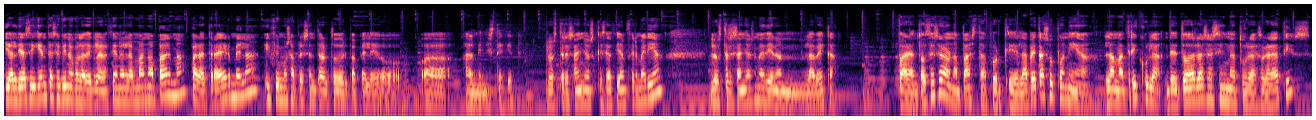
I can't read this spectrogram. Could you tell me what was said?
Y al día siguiente se vino con la declaración en la mano a Palma para traérmela y fuimos a presentar todo el papeleo al ministerio. Los tres años que se hacía enfermería, los tres años me dieron la beca. Para entonces era una pasta, porque la beca suponía la matrícula de todas las asignaturas gratis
